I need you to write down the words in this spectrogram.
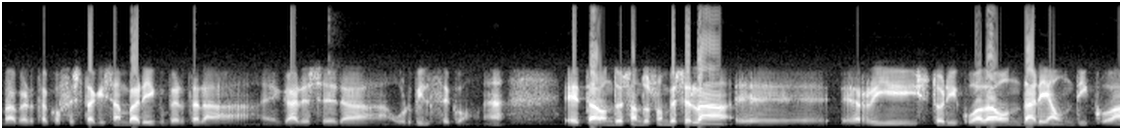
ba, bertako festak izan barik, bertara e, garesera hurbiltzeko. Eh? Eta ondo esan duzun bezala, e, herri historikoa da, ondare handikoa.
